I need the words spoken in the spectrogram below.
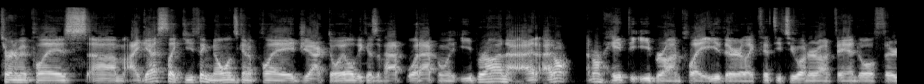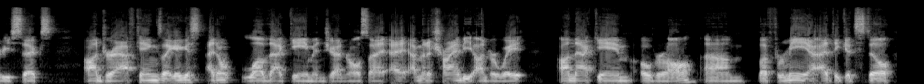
tournament plays. Um, I guess like, do you think no one's going to play Jack Doyle because of hap- what happened with Ebron? I, I, don't, I don't hate the Ebron play either. Like 5200 on FanDuel, 36 on DraftKings. Like I guess I don't love that game in general, so I, am going to try and be underweight on that game overall. Um, but for me, I think it's still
